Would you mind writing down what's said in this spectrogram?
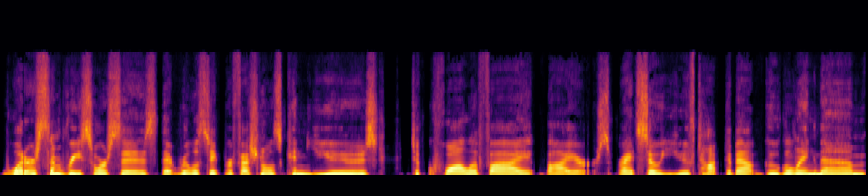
What are some resources that real estate professionals can use to qualify buyers, right? So you've talked about Googling them.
